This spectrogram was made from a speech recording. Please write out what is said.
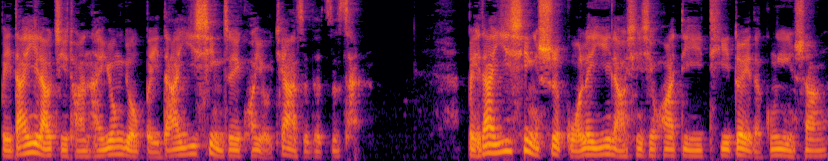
北大医疗集团还拥有北大医信这一块有价值的资产。北大医信是国内医疗信息化第一梯队的供应商，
